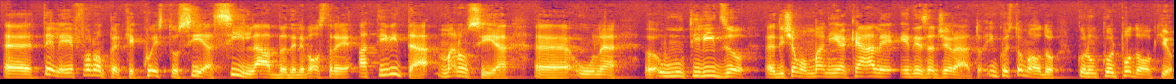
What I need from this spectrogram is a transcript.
eh, telefono perché questo sia sì l'hub delle vostre attività ma non sia eh, una, eh, un utilizzo eh, diciamo maniacale ed esagerato. In questo modo con un colpo d'occhio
